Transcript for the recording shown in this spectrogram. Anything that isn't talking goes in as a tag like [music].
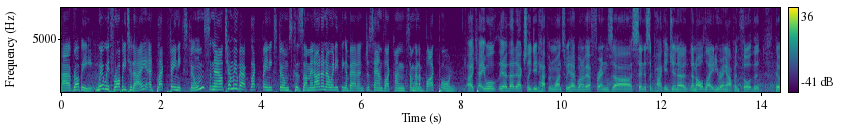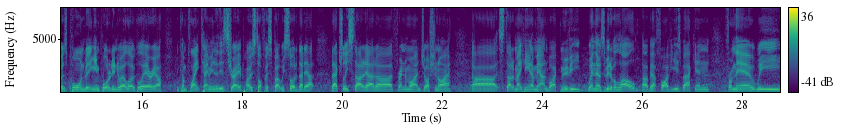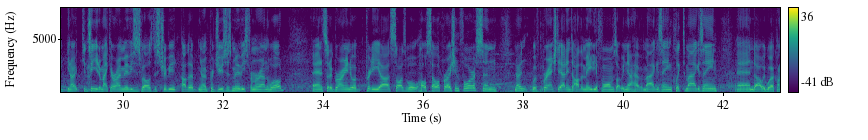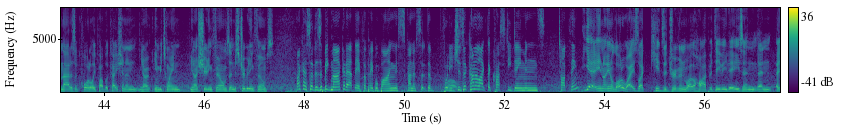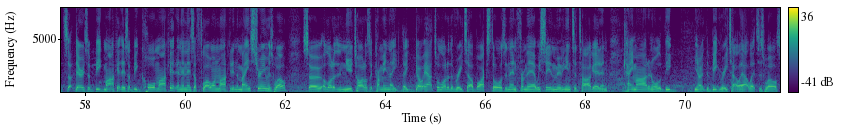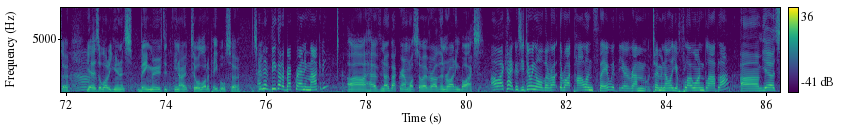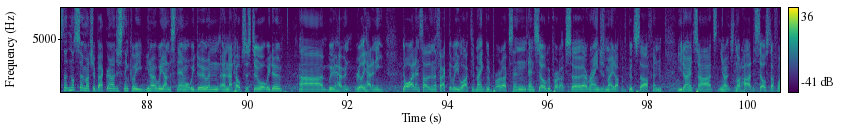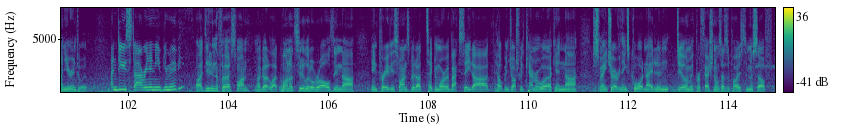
Uh, Robbie, we're with Robbie today at Black Phoenix Films. Now, tell me about Black Phoenix Films because I mean I don't know anything about it. It just sounds like some kind of bike porn. Okay, well, yeah, that actually did happen once. We had one of our friends uh, send us a package, and a, an old lady rang up and thought that there was porn being imported into our local area. A complaint came into the Australia Post Office, but we sorted that out. It actually started out. Uh, a friend of mine, Josh, and I uh, started making a mountain bike movie when there was a bit of a lull uh, about five years back, and from there we, you know, continue to make our own movies as well as distribute other, you know, producers' movies from around the world and it's sort of grown into a pretty uh, sizable wholesale operation for us. And you know, we've branched out into other media forms, like we now have a magazine, Clicked Magazine, and uh, we work on that as a quarterly publication. And you know, in between, you know, shooting films and distributing films. Okay, so there's a big market out there for people buying this kind of the footage. Well, Is it kind of like the Crusty Demons type thing? Yeah, you know, in a lot of ways, like kids are driven by the hype of DVDs, and and it's there is a big market. There's a big core market, and then there's a flow-on market in the mainstream as well. So a lot of the new titles that come in, they, they go out to a lot of the retail bike stores, and then from there we see them moving into Target and Kmart and all the big you know the big retail outlets as well. So ah. yeah, there's a lot of units being moved, you know, to a lot of people. So. and have you got a background in marketing? I have no background whatsoever other than riding bikes. Oh, okay, because you're doing all the right, the right parlance there with your um, terminology, your flow on, blah blah. Um, yeah, it's not so much a background. I just think we, you know, we understand what we do, and, and that helps us do what we do. Uh, we haven't really had any guidance other than the fact that we like to make good products and, and sell good products. So our range is made up of good stuff, and you don't, uh, it's, you know, it's not hard to sell stuff when you're into it. And do you star in any of your movies? I did in the first one. I got like one or two little roles in uh, in previous ones, but I've taken more of a back seat, uh, helping Josh with camera work and uh, just making sure everything's coordinated and dealing with professionals as opposed to myself.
